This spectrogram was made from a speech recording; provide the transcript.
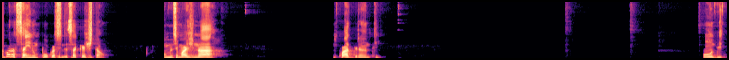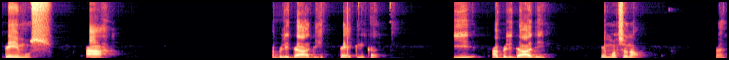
agora, saindo um pouco assim dessa questão. Vamos imaginar um quadrante onde temos a habilidade técnica e habilidade emocional. Né?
